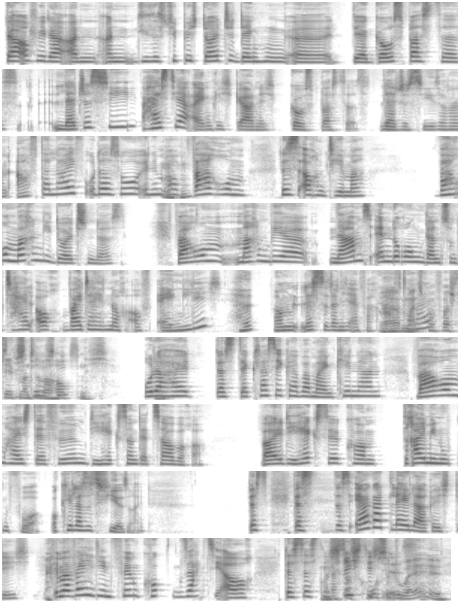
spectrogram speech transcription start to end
da auch wieder an, an dieses typisch Deutsche denken, äh, der Ghostbusters Legacy heißt ja eigentlich gar nicht Ghostbusters Legacy, sondern Afterlife oder so in dem Mhm. Ort. Warum? Das ist auch ein Thema. Warum machen die Deutschen das? Warum machen wir Namensänderungen dann zum Teil auch weiterhin noch auf Englisch? Hä? Warum lässt du da nicht einfach Ja, Afterlife? manchmal versteht man es versteh ich überhaupt nicht. Oder halt, dass der Klassiker bei meinen Kindern, warum heißt der Film Die Hexe und der Zauberer? Weil die Hexe kommt drei Minuten vor. Okay, lass es vier sein. Das, das, das ärgert Leila richtig. Immer wenn die den Film gucken, sagt sie auch, dass das Aber nicht das ist das richtig große ist. Duell.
